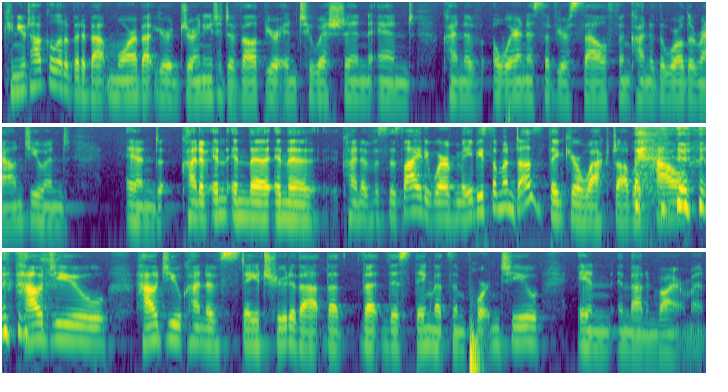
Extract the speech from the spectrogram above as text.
can you talk a little bit about more about your journey to develop your intuition and kind of awareness of yourself and kind of the world around you and and kind of in, in the in the kind of society where maybe someone does think you're a whack job like how how do you how do you kind of stay true to that that that this thing that's important to you in in that environment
